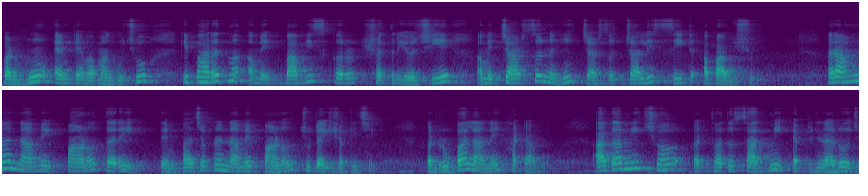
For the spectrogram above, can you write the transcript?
પણ હું એમ કહેવા માંગુ છું કે ભારતમાં અમે બાવીસ કરોડ ક્ષત્રિયો છીએ, અમે ચારસો નહીં, ચારસો ચાલીસ સીટ અપાવીશું. રામના નામે પાણો તરે તેમ ભાજપના નામે પાણો ચૂંટાઈ શકે છે. પણ રૂપાલાને હટાવો. આગામી છ અથવા તો સાતમી એપ્રિલના રોજ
